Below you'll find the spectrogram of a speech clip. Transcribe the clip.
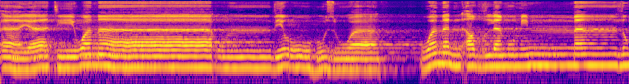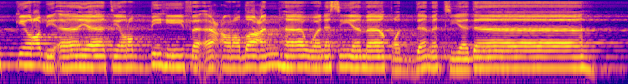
آيَاتِي وَمَا أُنذِرُوا هُزُوًا وَمَنْ أَظْلَمُ مِمَّنْ ذُكِّرَ بِآيَاتِ رَبِّهِ فَأَعْرَضَ عَنْهَا وَنَسِيَ مَا قَدَّمَتْ يَدَاهُ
